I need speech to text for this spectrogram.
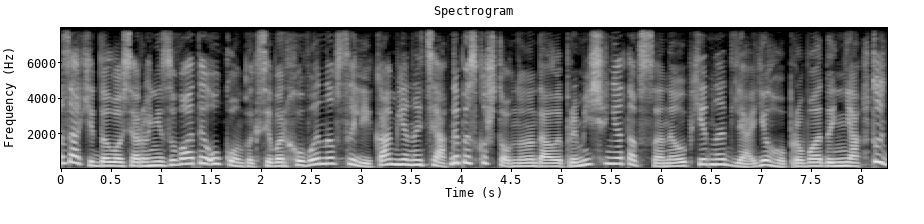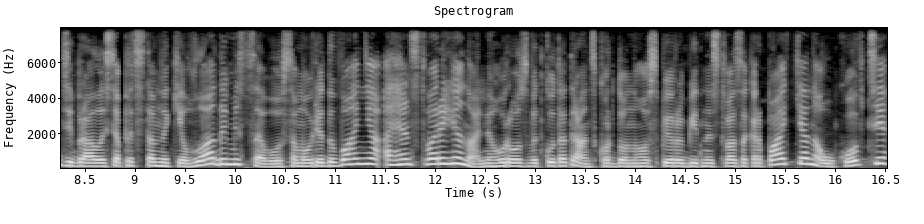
Захід вдалося організувати у комплексі верховина в селі Кам'яниця, де безкоштовно надали приміщення та все необхідне для його проведення. Тут зібралися представники влади, місцевого самоврядування, агентства регіонального розвитку та транскордонного співробітництва Закарпаття, науковці,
